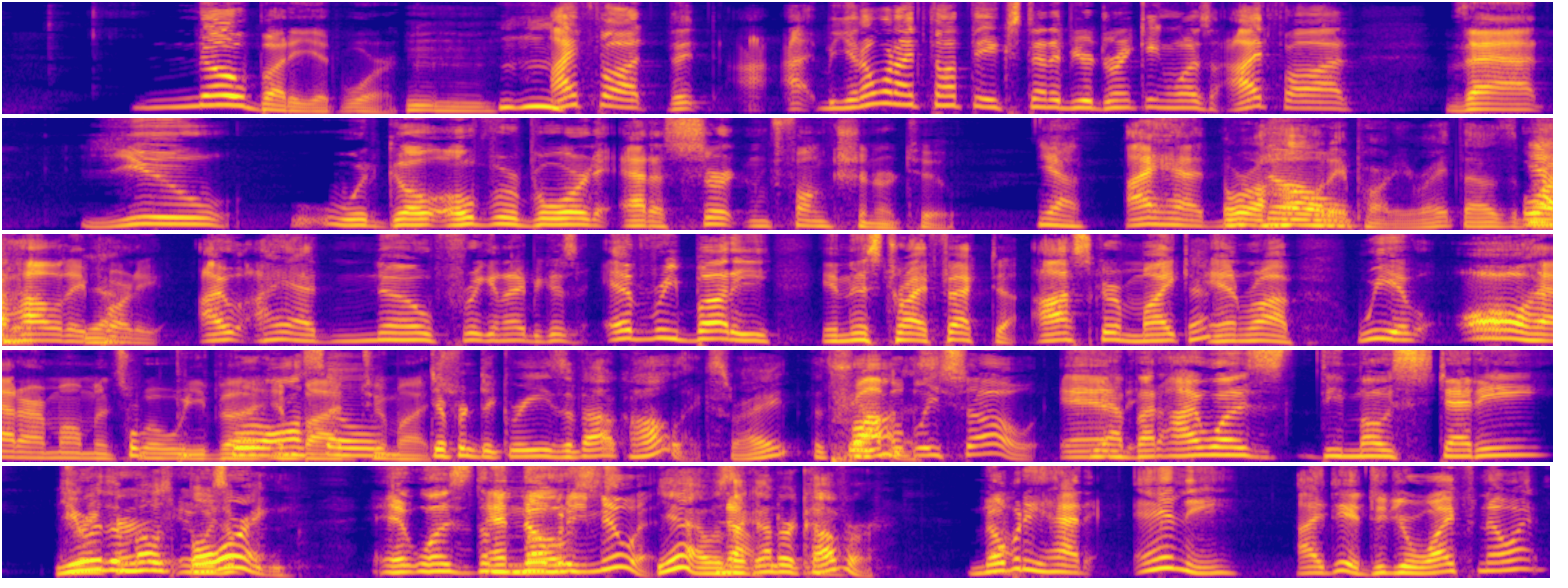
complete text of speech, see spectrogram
nobody at work. Mm-hmm. I thought that, I, I- you know what I thought the extent of your drinking was? I thought that you would go overboard at a certain function or two. Yeah. I had Or a no- holiday party, right? That was the or a holiday yeah. party. I, I had no freaking idea because everybody in this trifecta, Oscar, Mike, Yeah. and Rob, we have all had our moments where we've uh, We're imbibed also too much. different degrees of alcoholics, right? Let's Probably so. And, yeah, but I was the most steady. You were the drinker. most It was a- boring. it was the and most, nobody knew it. yeah, it was No, like undercover. Nobody had any idea. Did your wife know it?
